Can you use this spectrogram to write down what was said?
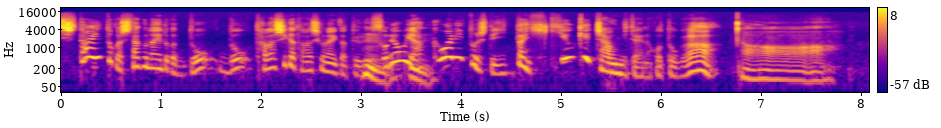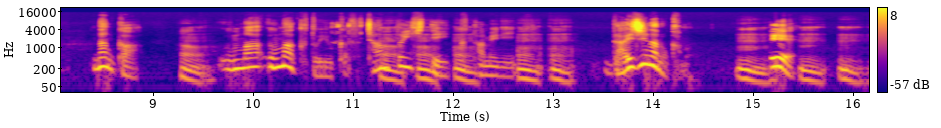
したいとかしたくないとかどうどう正しいか正しくないかっていううん。それを役割として一旦引き受けちゃうみたいなことがあなんかあうん。うまうまくというかさちゃんと生きていくために大事なのかも。うん。でうん。うん。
